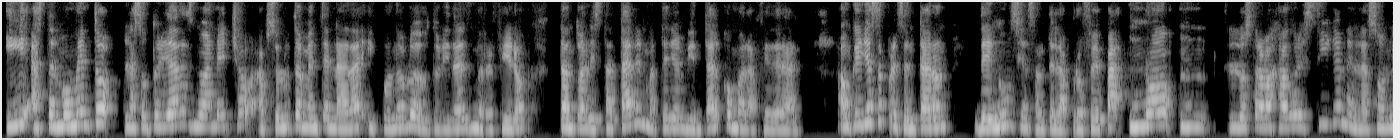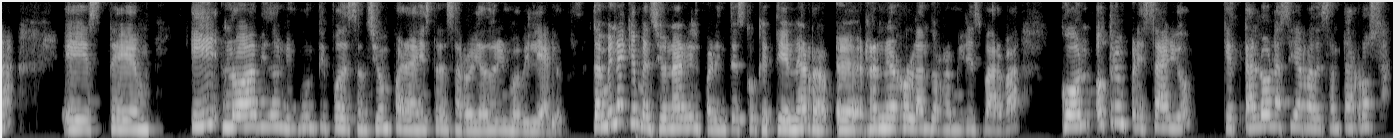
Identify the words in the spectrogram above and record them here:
y hasta el momento las autoridades no han hecho absolutamente nada, y cuando hablo de autoridades me refiero tanto al estatal en materia ambiental como a la federal. Aunque ya se presentaron denuncias ante la Profepa, no, mm, los trabajadores siguen en la zona, este, y no ha habido ningún tipo de sanción para este desarrollador inmobiliario. También hay que mencionar el parentesco que tiene eh, René Rolando Ramírez Barba con otro empresario que taló la Sierra de Santa Rosa.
